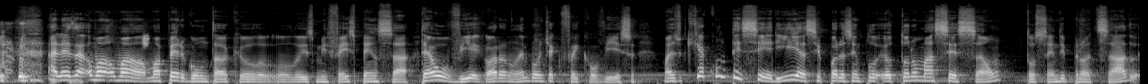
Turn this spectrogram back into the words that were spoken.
Aliás, é uma, uma, uma pergunta que o, o Luiz me fez pensar. Até ouvi, agora eu não lembro onde é que foi que eu ouvi isso, mas o que, que aconteceria se, por exemplo, eu tô numa sessão, tô sendo hipnotizado,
